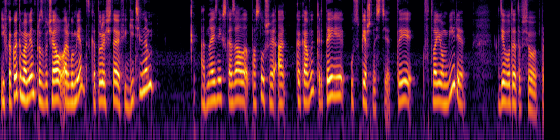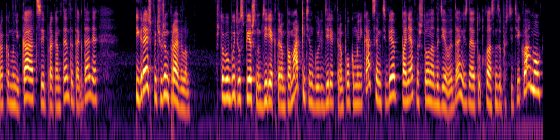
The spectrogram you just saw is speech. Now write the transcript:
И в какой-то момент прозвучал аргумент, который я считаю офигительным, Одна из них сказала, послушай, а каковы критерии успешности? Ты в твоем мире, где вот это все про коммуникации, про контент и так далее, играешь по чужим правилам. Чтобы быть успешным директором по маркетингу или директором по коммуникациям, тебе понятно, что надо делать, да, не знаю, тут классно запустить рекламу,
